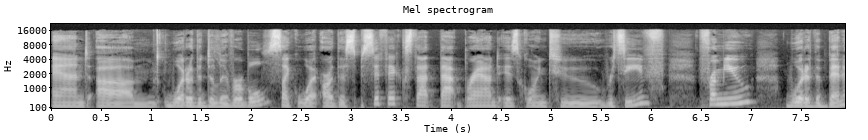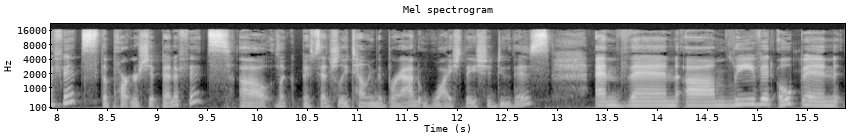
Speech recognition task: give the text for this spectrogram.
and um, what are the deliverables, like what are the specifics that that brand is going to receive from you. What are the benefits, the partnership benefits, uh, like essentially telling the brand why they should do this, and then um, leave it open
